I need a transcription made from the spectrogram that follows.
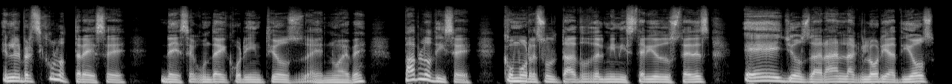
En el versículo 13 de 2 Corintios 9, eh, Pablo dice, como resultado del ministerio de ustedes, ellos darán la gloria a Dios,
